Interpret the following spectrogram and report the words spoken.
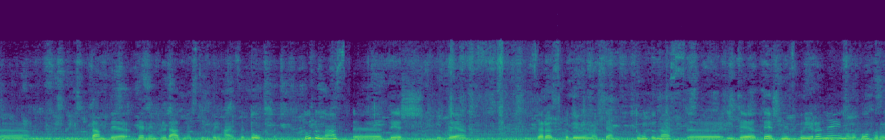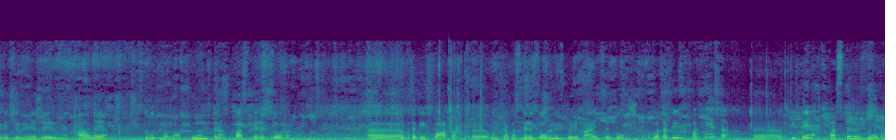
е, там де термін придатності зберігається довше, тут у нас е, теж іде. Зараз подивимося. Тут у нас е, іде теж не збиране і молоко коров'яче не жирне, але тут воно ультрапастеризоване. Е, в таких паках е, ультрапастеризоване зберігається довше. В таких пакетах е, іде пастеризоване.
